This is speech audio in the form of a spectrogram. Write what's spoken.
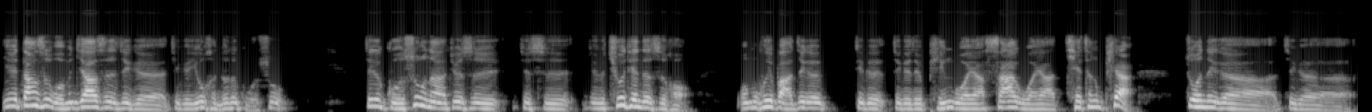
因为当时我们家是这个这个有很多的果树，这个果树呢就是就是这个秋天的时候，我们会把这个。这个这个这个苹果呀、沙果呀，切成片儿，做那个这个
